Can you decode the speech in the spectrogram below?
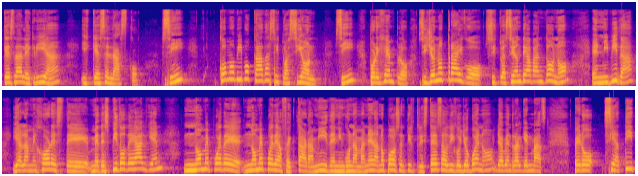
que es la alegría y que es el asco. ¿Sí? ¿Cómo vivo cada situación? ¿Sí? Por ejemplo, si yo no traigo situación de abandono en mi vida y a lo mejor este me despido de alguien, no me puede no me puede afectar a mí de ninguna manera, no puedo sentir tristeza o digo yo, bueno, ya vendrá alguien más. Pero si a ti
